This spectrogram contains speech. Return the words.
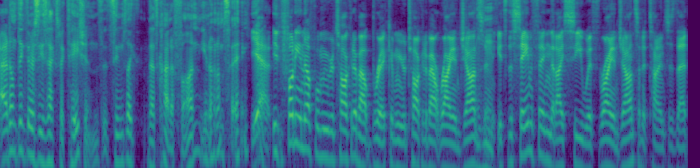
I don't think there's these expectations. It seems like that's kind of fun. You know what I'm saying? Yeah, it, funny enough, when we were talking about Brick and we were talking about Rian Johnson, mm-hmm. it's the same thing that I see with Rian Johnson at times is that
